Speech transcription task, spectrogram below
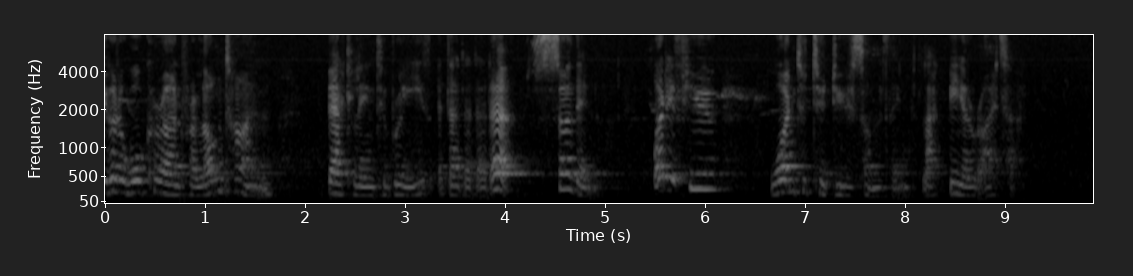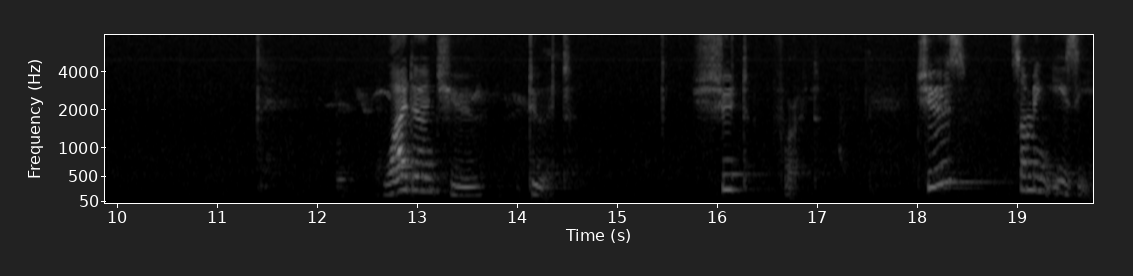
You've got to walk around for a long time battling to breathe, da da da da. So then, what if you wanted to do something like be a writer? Why don't you do it? Shoot for it. Choose something easy.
